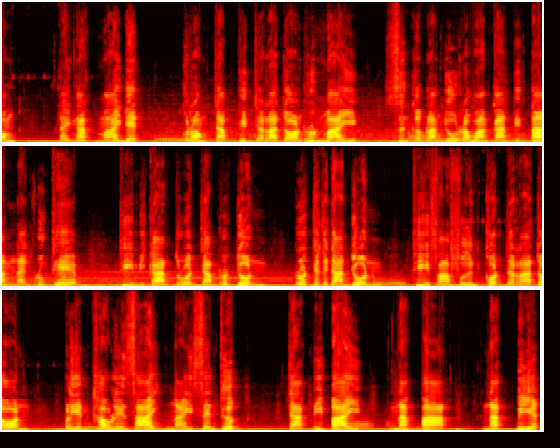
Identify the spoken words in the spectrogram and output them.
02 ได้งัดไม้เด็ด กล้องจับผิดจราจรรุ่นใหม่ ซึ่งกำลังอยู่ระหว่างการติดตั้งในกรุงเทพ ที่มีการตรวจจับรถยนต์ รถจักรยานยนต์ ที่ฝ่าฝืนกฎจราจร เปลี่ยนเข้าเลนซ้ายในเส้นทึบ จากนี้ไป นักปาด นักเบียด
